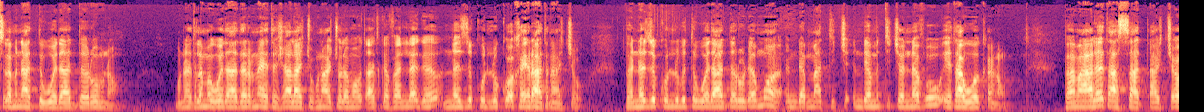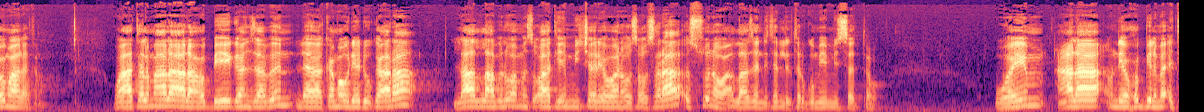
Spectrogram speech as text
ስለምን አትወዳደሩም ነው። እውነት ለመወዳደርና የተሻላችሁ ናችሁ ለመውጣት ከፈለገ እነዚህ ሁሉ እኮ ኸይራት ናቸው። በእነዚህ ሁሉ ብትወዳደሩ ደግሞ እንደምትቸነፉ የታወቀ ነው። በማለት አሳጣቸው ማለት ነው። ወአተልማላ አላ ሁቢ ገንዘብን ከመውደዱ ጋራ ለአላህ ብሎ ምጽዋት የሚቸር የሆነው ሰው ስራ እሱ ነው አላህ ዘንድ ትልቅ ትርጉም የሚሰጠው ወይም አላ ሁቢ ልመእቲ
